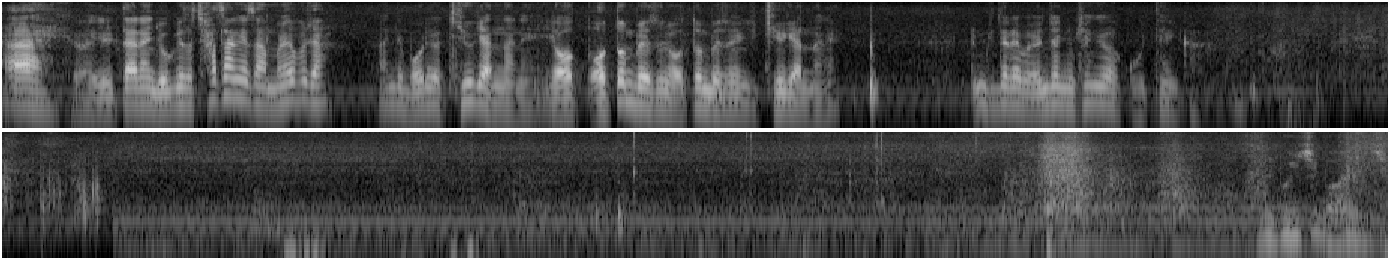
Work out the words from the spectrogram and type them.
아, 일단은 여기서 차상에서 한번 해보자. 아, 근데 머리가 기억이 안 나네. 어, 어떤 배선이 어떤 배선인지 기억이 안 나네. 좀 기다려봐. 연장님 챙겨갖고 올 테니까. 안 보이지 뭐 하는지.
